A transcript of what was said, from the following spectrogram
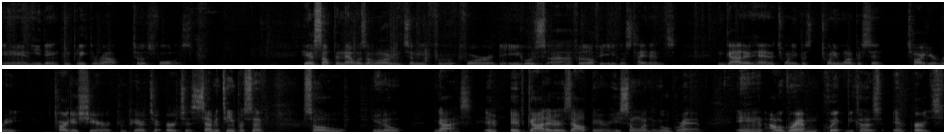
and he didn't complete the route to his fullest. Here's something that was alarming to me for, for the Eagles, uh, Philadelphia Eagles tight ends. Goedert had a 20 21% target rate, target share compared to Ertz's 17%. So, you know, guys, if if Goedert is out there, he's someone to go grab. And I will grab him quick because if Ertz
